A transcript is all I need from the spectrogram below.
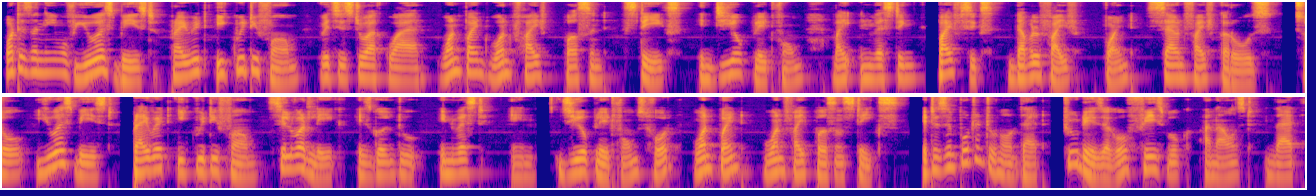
What is the name of US based private equity firm which is to acquire 1.15% stakes in Jio platform by investing 5655.75 crores? So, US based private equity firm Silver Lake is going to invest in Jio platforms for 1.15% stakes. It is important to note that few days ago Facebook announced that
